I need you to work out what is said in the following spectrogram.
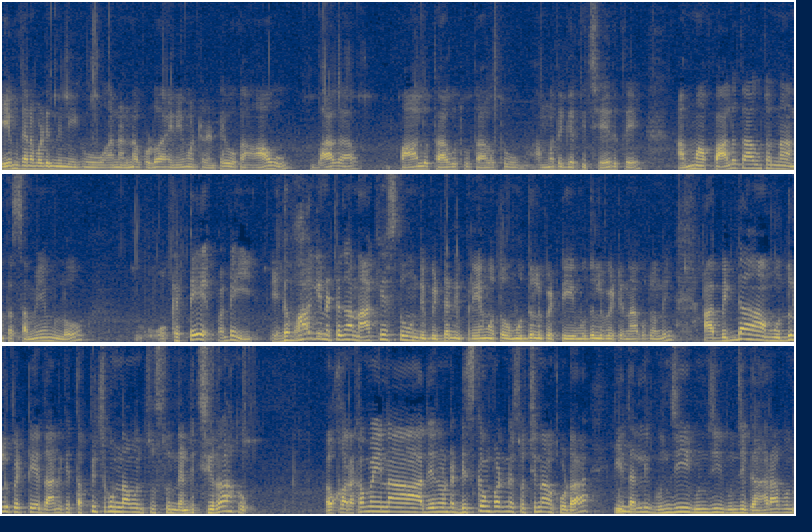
ఏం కనబడింది నీకు? అని అన్నప్పుడు ఆయన ఏమంటాడంటే ఒక ఆవు బాగా పాలు తాగుతూ తాగుతూ అమ్మ దగ్గరికి చేరితే అమ్మ పాలు తాగుతున్న అంత సమయంలో ఒకటే అంటే ఎగవాగినట్టుగా నాకేస్తూ ఉంది బిడ్డని ప్రేమతో ముద్దులు పెట్టి ముద్దులు పెట్టి నాకుతుంది. ఆ బిడ్డ ఆ ముద్దులు పెట్టే దానికి తప్పించుకుందామని చూస్తుంది అంటే చిరాకు. ఒక రకమైన అదేంటంటే డిస్కంఫర్ట్నెస్ వచ్చినా కూడా ఈ తల్లి గుంజి గుంజి గుంజి గారాబం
